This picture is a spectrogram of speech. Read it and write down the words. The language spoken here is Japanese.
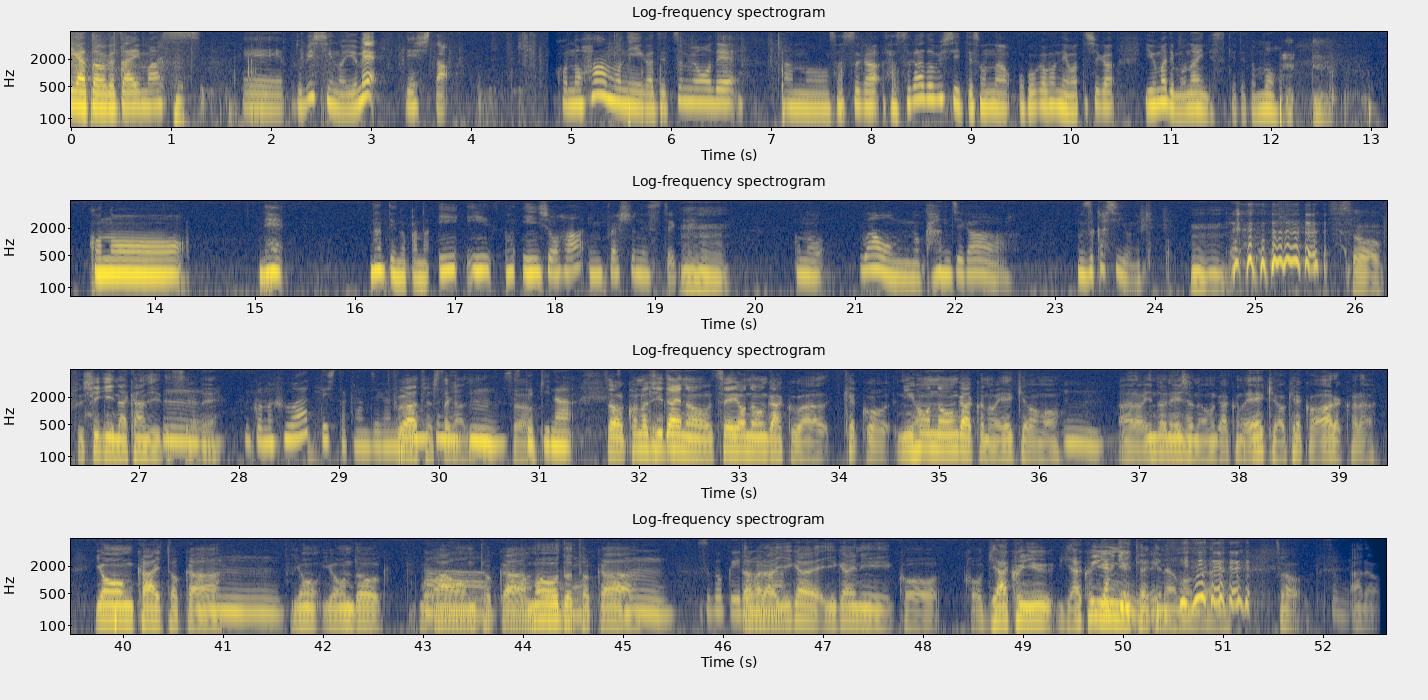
りがとうございます。えー、ドビュッシーの夢でした。このハーモニーが絶妙で、あのさすがさすがドビュッシーってそんなおこがまね私が言うまでもないんですけれども、このねなんていうのかな、いい印象派、インプレッショニスティック、うんこの和音の感じが難しいよねきっと。うんうん、そう不思議な感じですよね。うんこのふわってした感じがね、ふわっとした感じ。うん、そう。素敵な、そうこの時代の西洋の音楽は結構日本の音楽の影響も、うん、あのインドネシアの音楽の影響結構あるから4回とか、うん四4度和音とかモードとか、うん、すごくいろだから意外意外にこうこう逆輸逆輸入的なもんだよね。そう。あの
